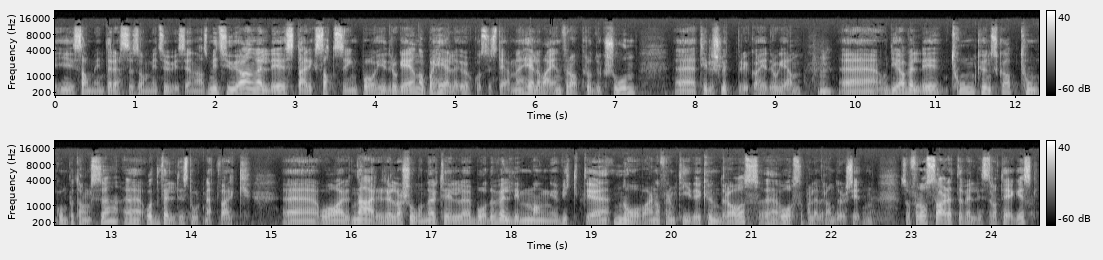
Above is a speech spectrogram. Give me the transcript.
i samme interesse som Mitsui sin. Altså, Mitsui har en veldig sterk satsing på hydrogen og på hele økosystemet, hele veien fra produksjon eh, til sluttbruk av hydrogen. Mm. Eh, de har veldig tung kunnskap, tung kompetanse eh, og et veldig stort nettverk. Eh, og har nære relasjoner til både veldig mange viktige nåværende og fremtidige kunder av oss, eh, og også på leverandørsiden. Så For oss er dette veldig strategisk.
